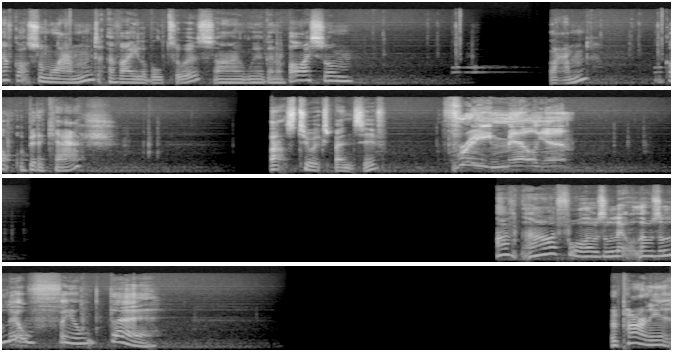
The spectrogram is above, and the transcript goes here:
I've got some land available to us, so we're going to buy some land. We've got a bit of cash. That's too expensive. Three million. I, I thought there was a little there was a little field there. But apparently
